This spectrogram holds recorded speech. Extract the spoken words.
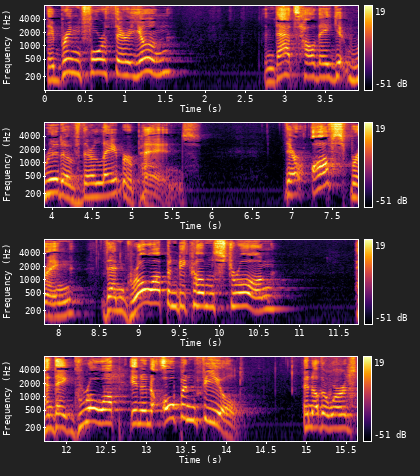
they bring forth their young, and that's how they get rid of their labor pains. Their offspring then grow up and become strong, and they grow up in an open field. In other words,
